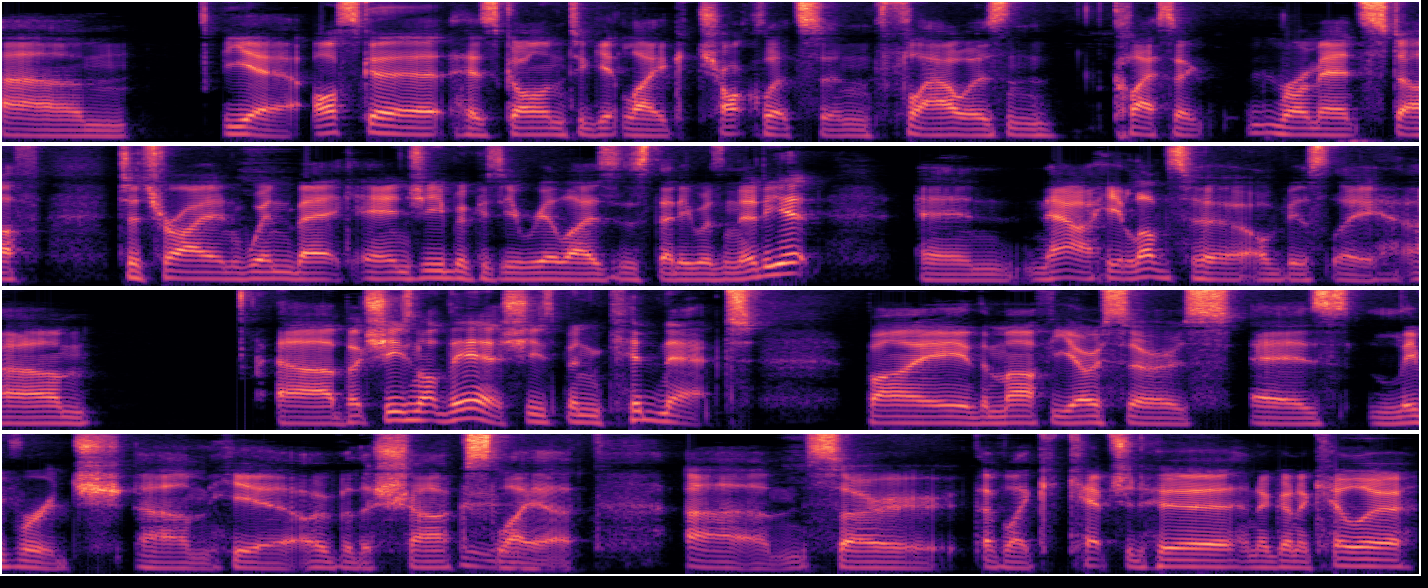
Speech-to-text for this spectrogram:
um, yeah, Oscar has gone to get like chocolates and flowers and classic romance stuff to try and win back Angie because he realizes that he was an idiot, and now he loves her, obviously. Um, uh, but she's not there. She's been kidnapped by the mafiosos as leverage um, here over the Shark Hmm. Slayer. Um, so they've like captured her and are going to kill her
